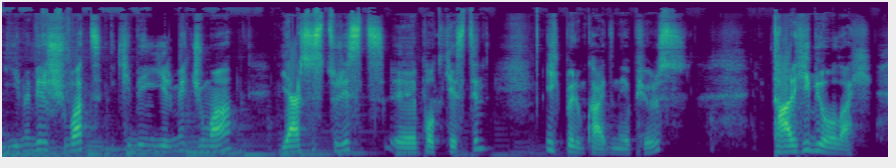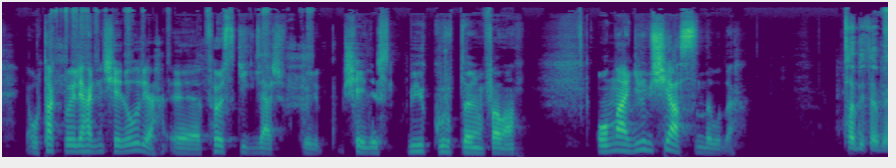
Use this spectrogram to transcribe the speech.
21 Şubat 2020 Cuma Yersiz Turist e, podcast'in ilk bölüm kaydını yapıyoruz. Tarihi bir olay. Ortak böyle hani şey olur ya e, first gigler böyle şeyler büyük grupların falan. Onlar gibi bir şey aslında bu da. Tabii tabii.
